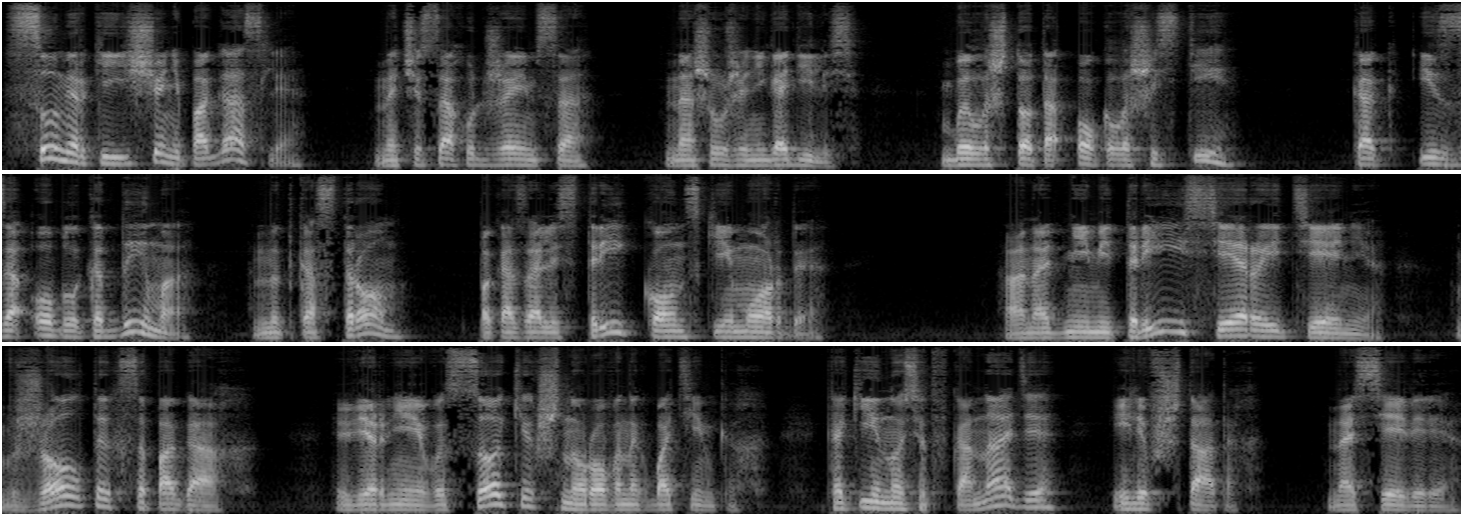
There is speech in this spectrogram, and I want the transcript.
Сумерки еще не погасли. На часах у Джеймса наши уже не годились. Было что-то около шести, как из-за облака дыма над костром показались три конские морды, а над ними три серые тени в желтых сапогах, вернее высоких шнурованных ботинках, какие носят в Канаде или в Штатах, на севере.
